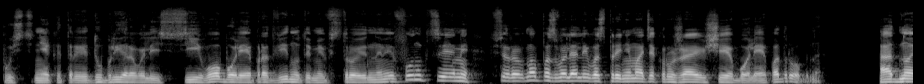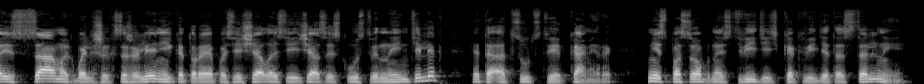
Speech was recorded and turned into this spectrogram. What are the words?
пусть некоторые дублировались с его более продвинутыми встроенными функциями, все равно позволяли воспринимать окружающее более подробно. Одно из самых больших сожалений, которое посещало сейчас искусственный интеллект, это отсутствие камеры, неспособность видеть, как видят остальные.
